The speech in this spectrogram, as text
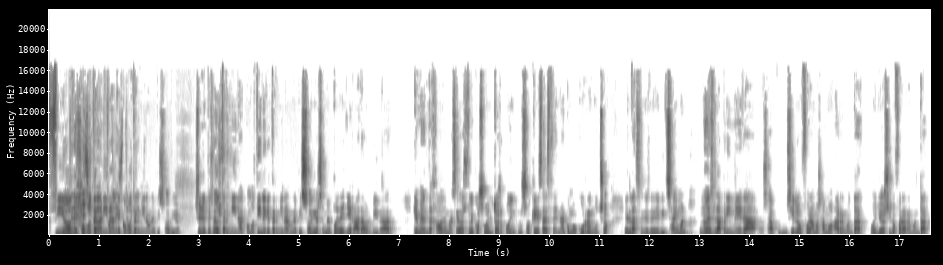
fío de cómo, termina, de cómo termina un episodio. Si un episodio termina como tiene que terminar un episodio, se me puede llegar a olvidar que me han dejado demasiados flecos sueltos o incluso que esa escena, como ocurre mucho en las series de David Simon, no es la primera, o sea, si lo fuéramos a, remontar, o yo si lo fuera a remontar,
